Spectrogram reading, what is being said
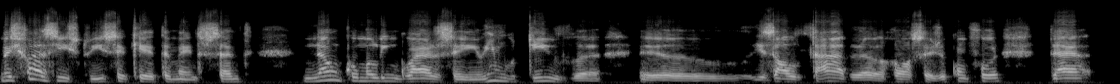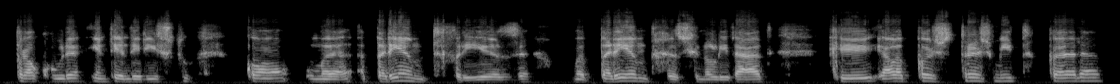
Mas faz isto, isso é que é também interessante, não com uma linguagem emotiva, eh, exaltada, ou seja, como for, dá, procura entender isto com uma aparente frieza, uma aparente racionalidade que ela depois transmite para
